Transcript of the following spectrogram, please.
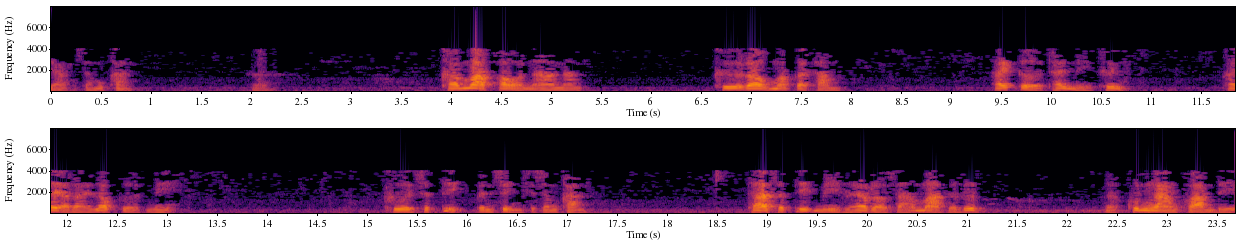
อย่างสำคัญ คำว่าภาวนานั้นคือเรามากระทำให้เกิดให้มีขึ้น ให้อะไรเราเกิดมี คือสติเป็นสิ่งที่สำคัญ ถ้าสติมีแล้วเราสามารถระลึกคุณงามความดี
